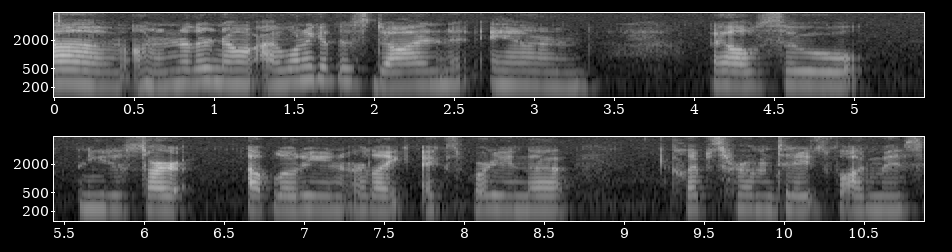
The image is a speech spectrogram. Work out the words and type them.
Um, on another note, I want to get this done and I also need to start uploading or like exporting the clips from today's vlogmas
